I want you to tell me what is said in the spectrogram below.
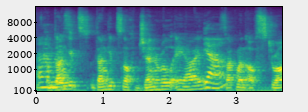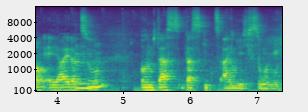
Dann Und dann gibt es dann gibt's noch General AI, ja. sagt man auch Strong AI dazu. Mhm. Und das, das gibt es eigentlich so nicht.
